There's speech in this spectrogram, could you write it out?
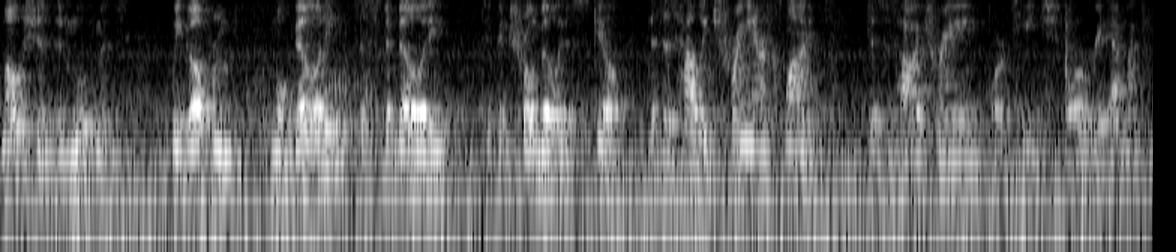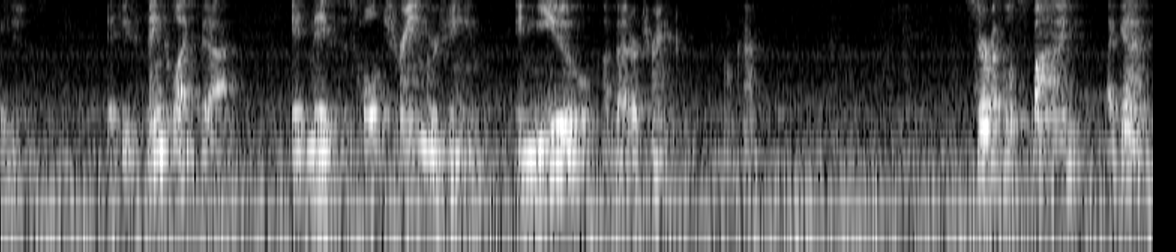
motions and movements, we go from mobility to stability to controllability to skill. This is how we train our clients. This is how I train or teach or rehab my patients. If you think like that, it makes this whole training regime in you a better trainer. Okay? Cervical spine, again,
